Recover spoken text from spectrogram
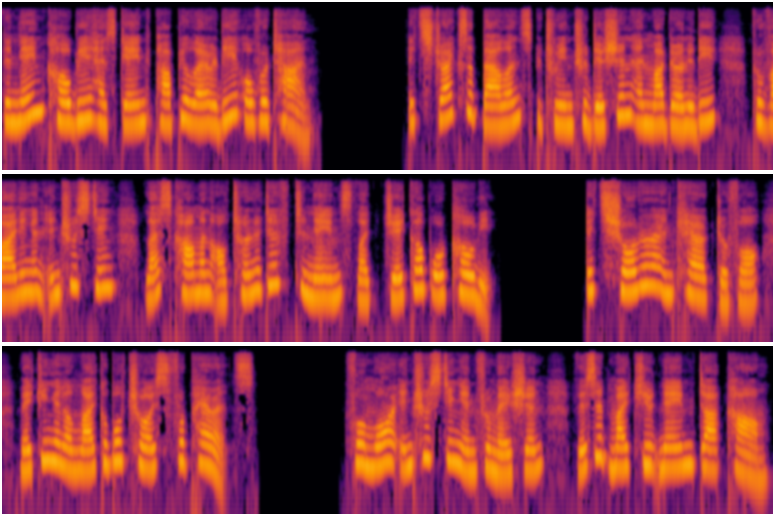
The name Koby has gained popularity over time. It strikes a balance between tradition and modernity, providing an interesting, less common alternative to names like Jacob or Cody. It's shorter and characterful, making it a likable choice for parents. For more interesting information, visit mycutename.com.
